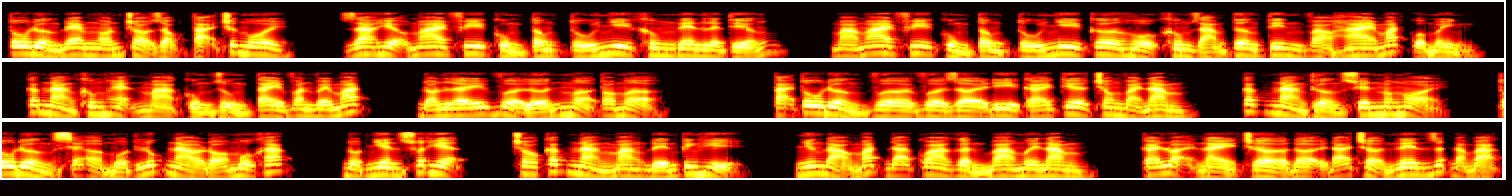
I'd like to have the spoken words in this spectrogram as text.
Tô đường đem ngón trỏ dọc tại trước môi, ra hiệu mai phi cùng tông tú nhi không nên lên tiếng, mà mai phi cùng tông tú nhi cơ hồ không dám tương tin vào hai mắt của mình, các nàng không hẹn mà cùng dùng tay văn vây mắt, đón lấy vừa lớn mở to mở. Tại tô đường vừa vừa rời đi cái kia trong vài năm, các nàng thường xuyên mong mỏi, tô đường sẽ ở một lúc nào đó mô khắc, đột nhiên xuất hiện, cho các nàng mang đến kinh hỉ, nhưng đảo mắt đã qua gần ba mươi năm cái loại này chờ đợi đã trở nên rất đạm bạc,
